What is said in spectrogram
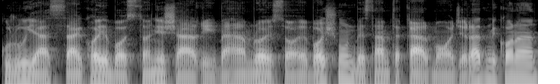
گروهی از سگهای باستانی شرقی به همراه صاحباشون به سمت غرب مهاجرت می‌کنن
